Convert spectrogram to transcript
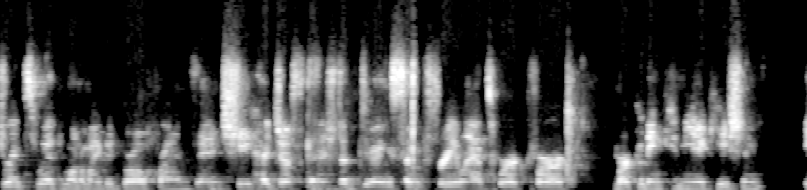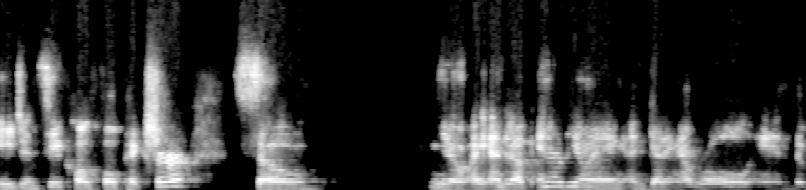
drinks with one of my good girlfriends, and she had just finished up doing some freelance work for marketing communication agency called Full Picture. So, you know, I ended up interviewing and getting a role in the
